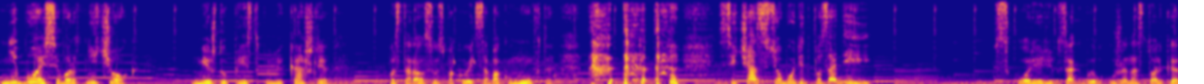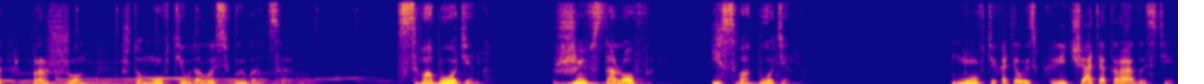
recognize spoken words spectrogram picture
«Не бойся, воротничок!» Между приступами кашля постарался успокоить собаку муфта. «Сейчас все будет позади!» Вскоре рюкзак был уже настолько прожжен, что муфте удалось выбраться. «Свободен! Жив-здоров и свободен!» Муфте хотелось кричать от радости,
